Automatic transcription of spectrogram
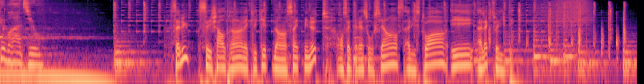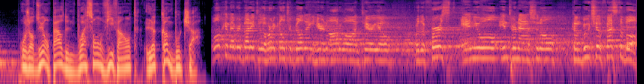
Cube Radio. Salut, c'est Charles Tran avec l'équipe dans 5 minutes. On s'intéresse aux sciences, à l'histoire et à l'actualité. Aujourd'hui, on parle d'une boisson vivante, le kombucha. Welcome everybody to the Horticulture Building here in Ottawa, Ontario for the first annual International Kombucha Festival.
